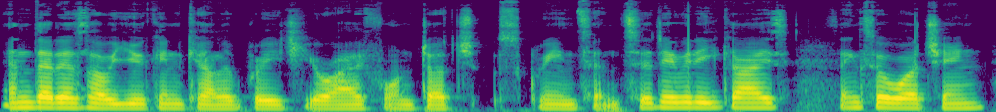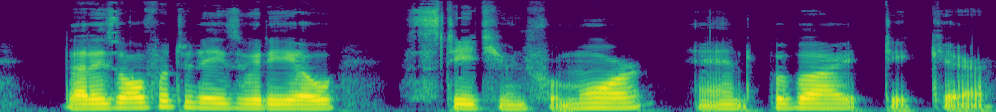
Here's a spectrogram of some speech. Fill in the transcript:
And that is how you can calibrate your iphone touch screen sensitivity guys. Thanks for watching. That is all for today's video. Stay tuned for more and bye bye take care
